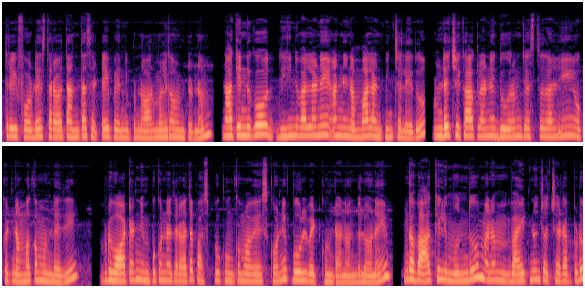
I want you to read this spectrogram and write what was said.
3, 4 డేస్ తర్వాత అంతా సెట్ అయిపోయింది. ఇప్పుడు నార్మల్‌గా ఉంటున్నాం. నాకెందుకో దీనివల్లనే అని నమ్మాలనిపించలేదు. ఉండే చికాకులన్నీ దూరం చేస్తుందని ఒకటి నమ్మకం ఉండేది. ఇప్పుడు వాటర్ నింపుకున్న తర్వాత పసుపు, కుంకుమ వేసుకొని పూలు పెట్టుకుంటాను అందులోనే. ఇంకా వాకిలి ముందు మనం బయట నుంచి వచ్చేటప్పుడు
